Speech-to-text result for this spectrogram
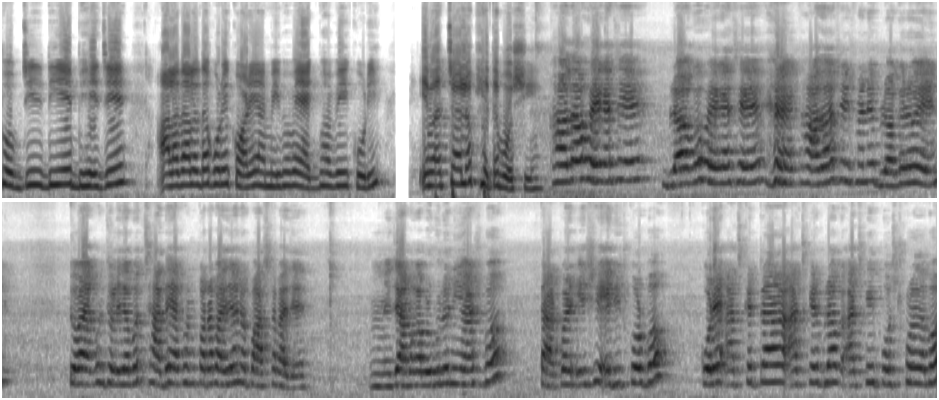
সবজি দিয়ে ভেজে আলাদা আলাদা করে করে, আমি এইভাবে একভাবেই করি। এবার চলো খেতে বসি। খাওয়া দাওয়া হয়ে গেছে ব্লগও হয়ে গেছে। খাওয়া দাওয়া শেষ মানে ব্লগেরও এন্ড তো এখন চলে যাব ছাদে, এখন কটা বাজে না পাঁচটা বাজে। জামা কাপড়গুলো নিয়ে আসব, তারপর এসে এডিট করব, করে আজকেরটা, আজকের ব্লগ আজকেই পোস্ট করে দেবো।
